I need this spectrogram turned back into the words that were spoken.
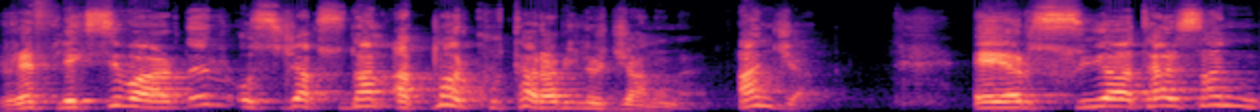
refleksi vardır. O sıcak sudan atlar kurtarabilir canını. Ancak eğer suya atarsan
